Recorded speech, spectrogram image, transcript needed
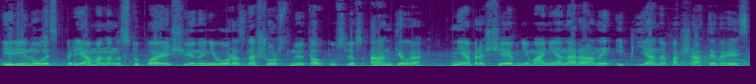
и ринулось прямо на наступающую на него разношерстную толпу слез ангела, не обращая внимания на раны и пьяно пошатываясь.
